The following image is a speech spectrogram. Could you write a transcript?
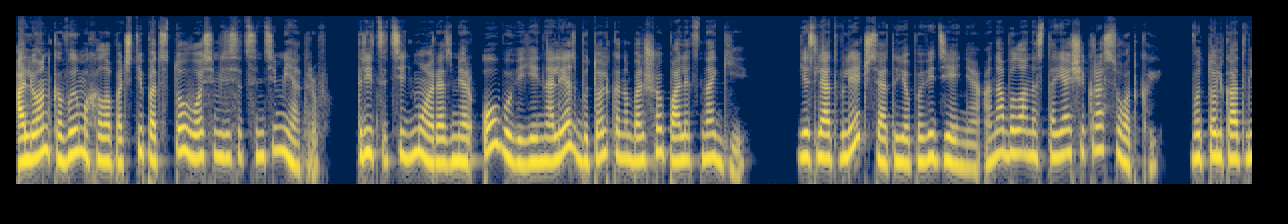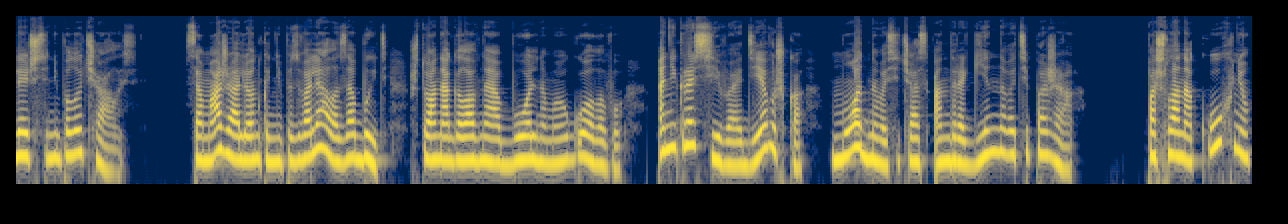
Аленка вымахала почти под 180 сантиметров. 37 размер обуви ей налез бы только на большой палец ноги. Если отвлечься от ее поведения, она была настоящей красоткой. Вот только отвлечься не получалось. Сама же Аленка не позволяла забыть, что она головная боль на мою голову, а не красивая девушка модного сейчас андрогинного типажа. Пошла на кухню,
